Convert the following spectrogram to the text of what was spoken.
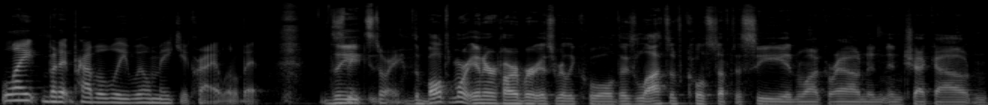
light, but it probably will make you cry a little bit. the Sweet story. The Baltimore Inner Harbor is really cool. There's lots of cool stuff to see and walk around and, and check out. And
